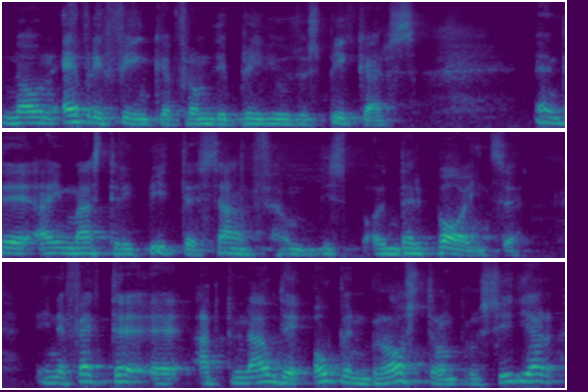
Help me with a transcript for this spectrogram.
known everything from the previous speakers, and I must repeat some of these, on their points. In effect, up to now, the open Brostrom procedure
